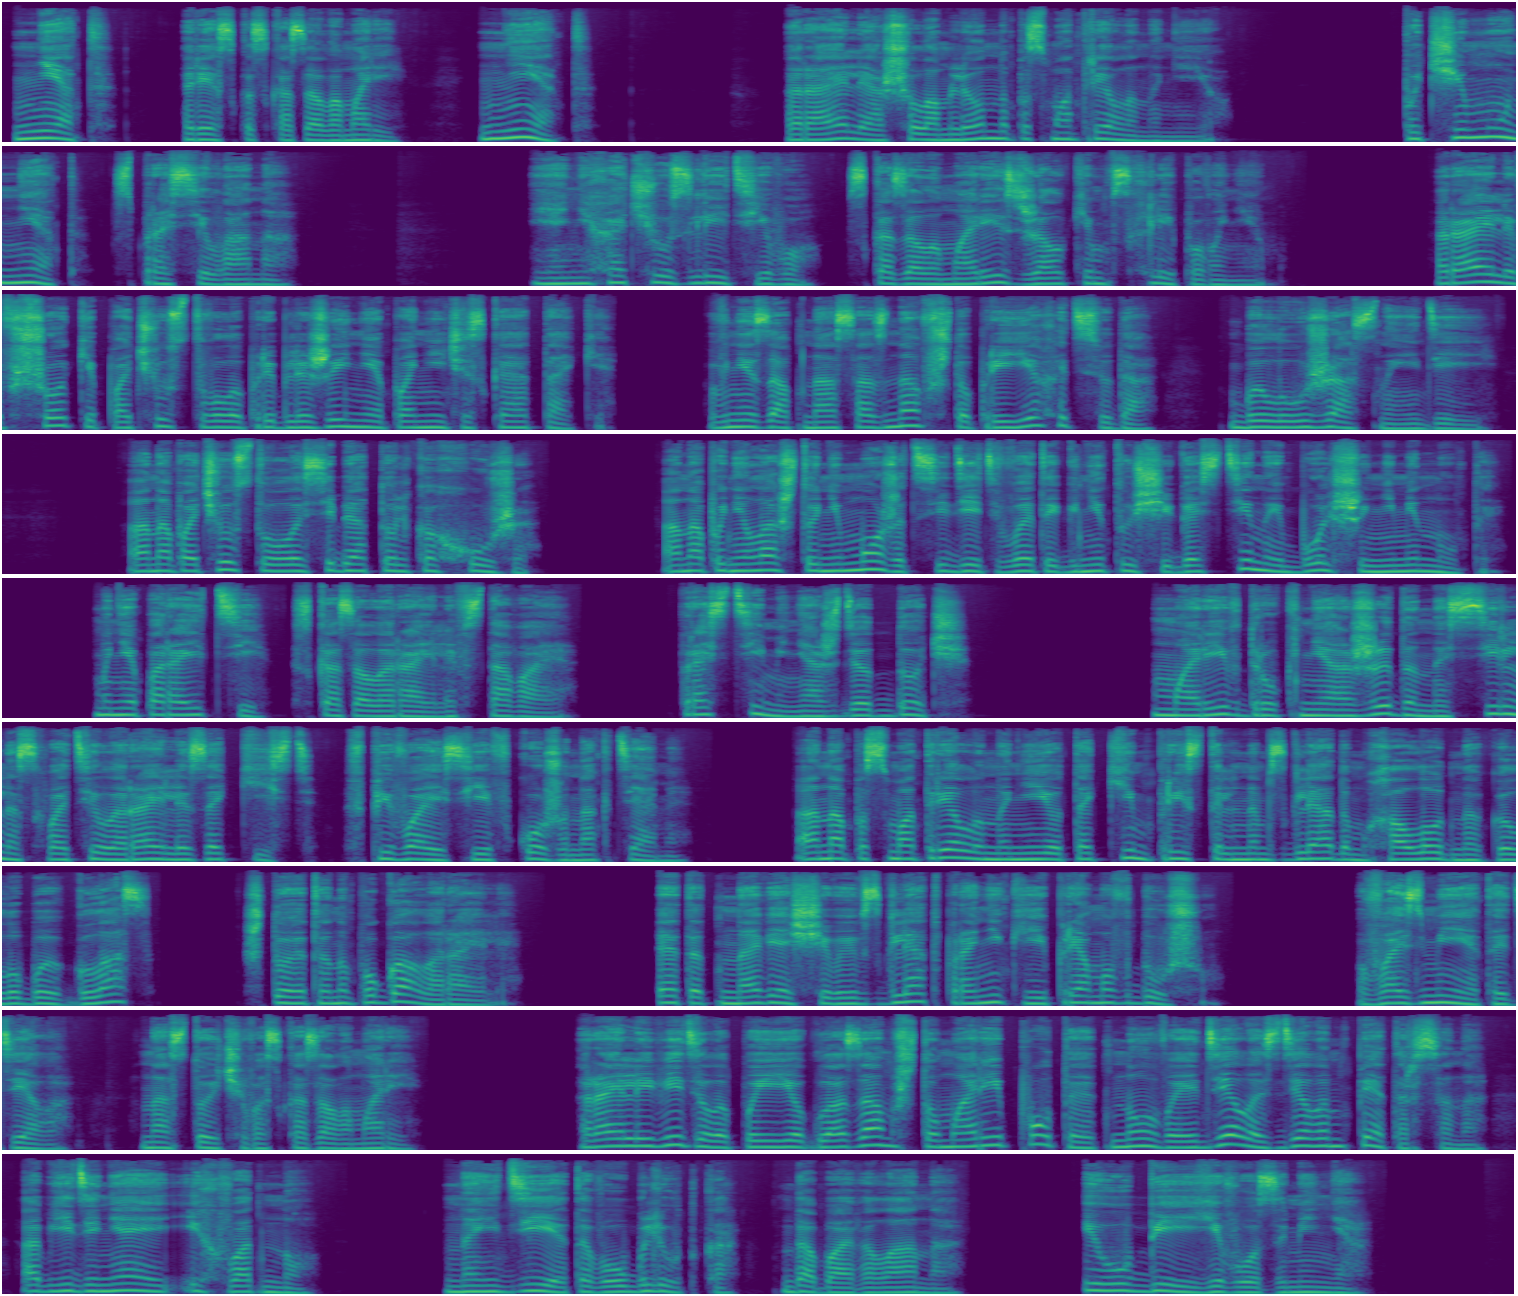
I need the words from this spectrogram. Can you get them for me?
«Нет», — резко сказала Мари. «Нет». Райли ошеломленно посмотрела на нее. «Почему нет?» — спросила она. «Я не хочу злить его», — сказала Мари с жалким всхлипыванием. Райли в шоке почувствовала приближение панической атаки внезапно осознав, что приехать сюда было ужасной идеей. Она почувствовала себя только хуже. Она поняла, что не может сидеть в этой гнетущей гостиной больше ни минуты. «Мне пора идти», — сказала Райли, вставая. «Прости, меня ждет дочь». Мари вдруг неожиданно сильно схватила Райли за кисть, впиваясь ей в кожу ногтями. Она посмотрела на нее таким пристальным взглядом холодных голубых глаз, что это напугало Райли. Этот навязчивый взгляд проник ей прямо в душу. «Возьми это дело», — настойчиво сказала Мари. Райли видела по ее глазам, что Мари путает новое дело с делом Петерсона, объединяя их в одно. «Найди этого ублюдка», — добавила она, — «и убей его за меня».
